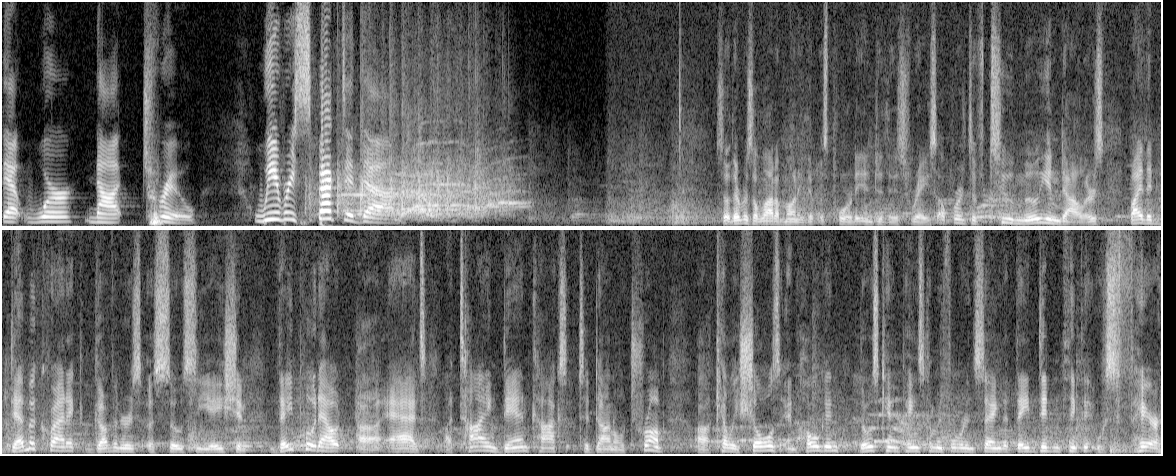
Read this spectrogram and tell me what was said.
that were not true. We respected them. So there was a lot of money that was poured into this race, upwards of $2 million by the Democratic Governors Association. They put out uh, ads uh, tying Dan Cox to Donald Trump. Uh, Kelly Schulz and Hogan, those campaigns coming forward and saying that they didn't think it was fair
